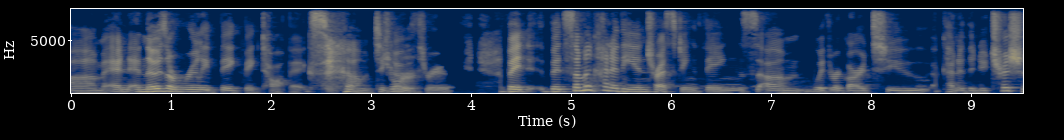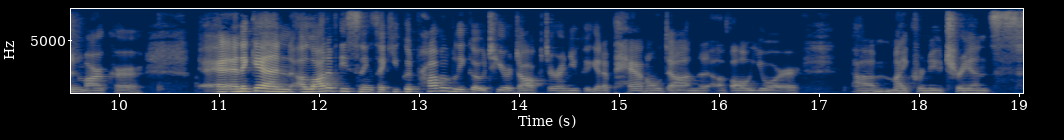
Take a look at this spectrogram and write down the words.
Um, and and those are really big big topics um, to sure. go through but but some of kind of the interesting things um, with regard to kind of the nutrition marker and again a lot of these things like you could probably go to your doctor and you could get a panel done of all your um, micronutrients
